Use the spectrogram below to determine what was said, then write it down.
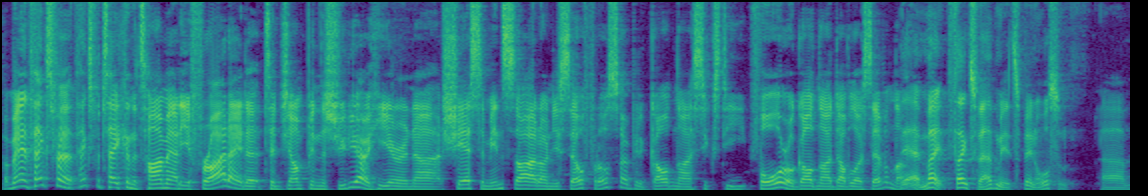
but man, thanks for thanks for taking the time out of your Friday to, to jump in the studio here and uh, share some insight on yourself, but also a bit of GoldenEye 64 or GoldenEye 007. Love. yeah, mate, thanks for having me. It's been awesome. Um,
